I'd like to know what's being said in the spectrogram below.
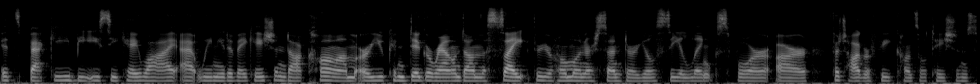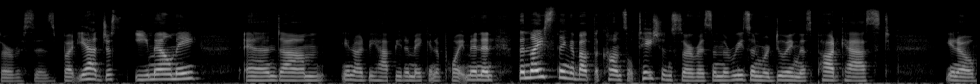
it's Becky, B E C K Y, at we need a vacation.com, or you can dig around on the site through your homeowner center. You'll see links for our photography consultation services. But yeah, just email me. And, um, you know, I'd be happy to make an appointment. And the nice thing about the consultation service and the reason we're doing this podcast you know,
